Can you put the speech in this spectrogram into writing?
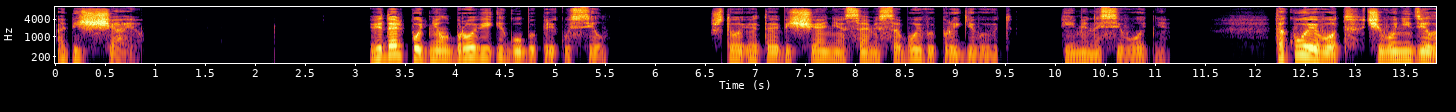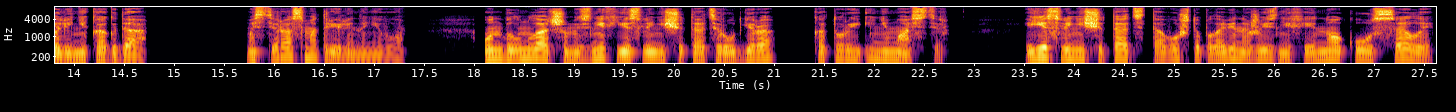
Обещаю. Видаль поднял брови и губы прикусил. Что это обещания сами собой выпрыгивают. Именно сегодня. Такое вот, чего не делали никогда. Мастера смотрели на него. Он был младшим из них, если не считать Рудгера, который и не мастер. И если не считать того, что половина жизни Хейно Кууселлы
